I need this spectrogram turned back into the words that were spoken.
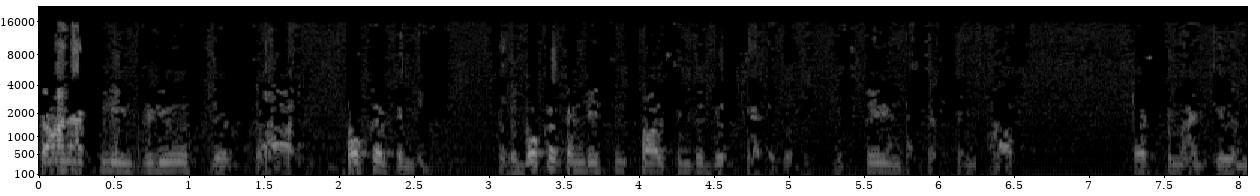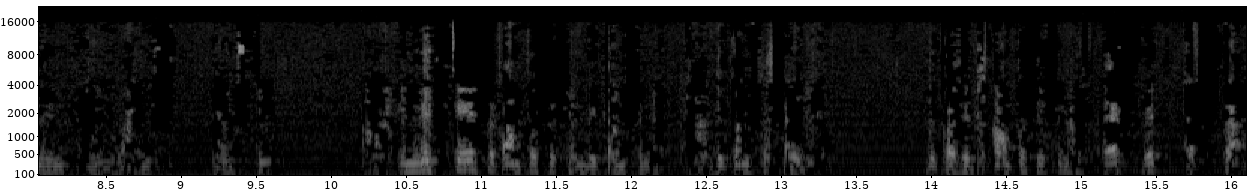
Sean actually introduced this uh, Bolker condition. So the Bolker condition falls into this category, clean intersection of Duistermaat, Guillemin, and Weinstein. Uh, in which case, the composition becomes an, uh, becomes a solid because it's composition of F with star.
